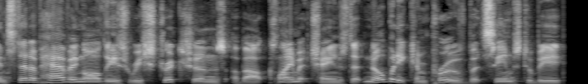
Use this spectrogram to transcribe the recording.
instead of having all these restrictions about climate change that nobody can prove but seems to be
